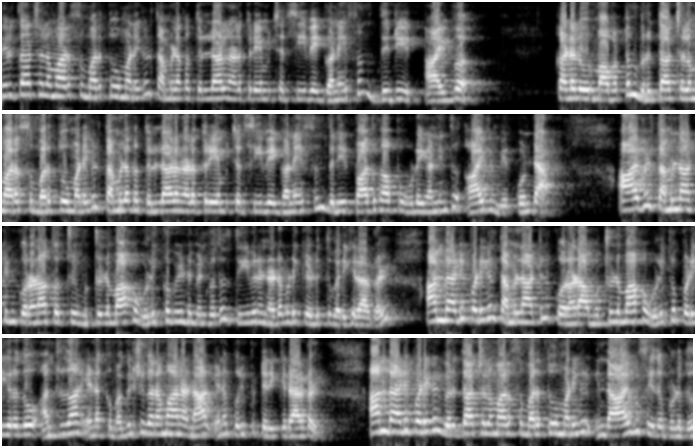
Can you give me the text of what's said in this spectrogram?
விருத்தாச்சலம் அரசு மருத்துவமனையில் தமிழக தொழிலாளர் நலத்துறை அமைச்சர் சி வே கணேசன் திடீர் ஆய்வு. கடலூர் மாவட்டம் விருத்தாச்சலம் அரசு மருத்துவமனையில் தமிழக தொழிலாளர் நலத்துறை அமைச்சர் சி வே கணேசன் திடீர் பாதுகாப்பு உடை அணிந்து ஆய்வு மேற்கொண்டார். ஆய்வில் தமிழ்நாட்டின் கொரோனா தொற்றை முற்றிலுமாக ஒழிக்க வேண்டும் என்பதில் தீவிர நடவடிக்கை எடுத்து வருகிறார்கள். அந்த அடிப்படையில் தமிழ்நாட்டில் கொரோனா முற்றிலுமாக ஒழிக்கப்படுகிறதோ அன்றுதான் எனக்கு மகிழ்ச்சிகரமான நாள் என குறிப்பிட்டிருக்கிறார்கள். அந்த அடிப்படையில் விருத்தாச்சலம் அரசு மருத்துவமனையில் இந்த ஆய்வு செய்த பொழுது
